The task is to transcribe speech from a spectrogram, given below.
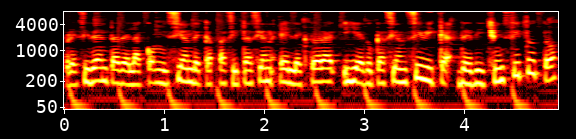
presidenta de la Comisión de Capacitación Electoral y Educación Cívica de dicho instituto,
